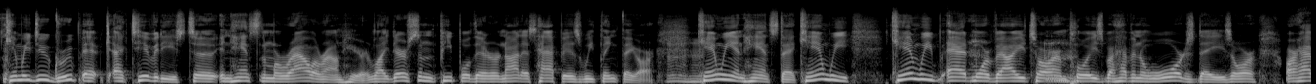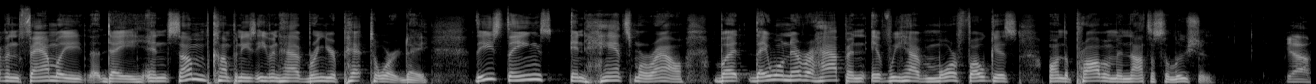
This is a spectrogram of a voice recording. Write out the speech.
can we do group activities to enhance the morale around here? Like, there are some people that are not as happy as we think they are. Mm-hmm. Can we enhance that? Can we can we add more value to our mm. employees by having awards days or or having family day? And some companies even have bring your pet to work day. These things enhance morale, but they will never happen if we have more focus on the problem and not the solution. Yeah.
